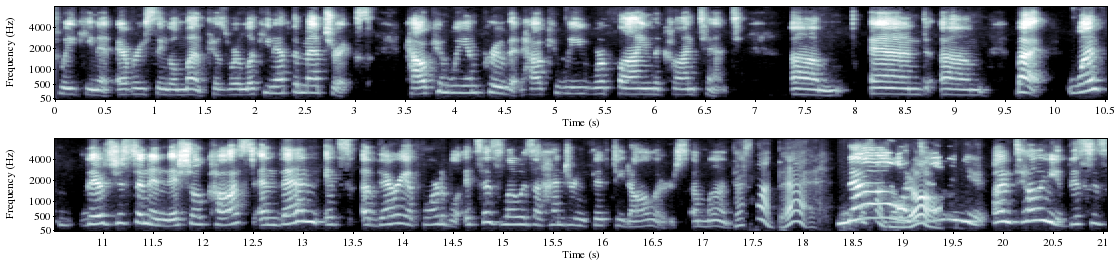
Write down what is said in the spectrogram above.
tweaking it every single month because we're looking at the metrics. How can we improve it? How can we refine the content? Um, and um, but one there's just an initial cost and then it's a very affordable it's as low as $150 a month. That's not bad. No not i'm telling you i'm telling you this is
